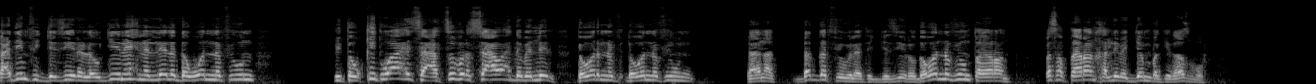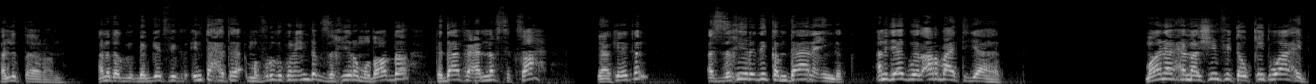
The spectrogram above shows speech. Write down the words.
قاعدين في الجزيرة لو جينا إحنا الليلة دورنا فيهم في توقيت واحد ساعة صفر الساعة واحدة بالليل دورنا دورنا فيهم كانت دقت في ولاية الجزيرة ودورنا فيهم طيران. بس الطيران خليه بالجنب كده اصبر. خلي الطيران. أنا دق- دقيت فيك. أنت حت... المفروض يكون عندك ذخيرة مضادة تدافع عن نفسك صح؟ يا كيكل. الذخيرة دي كم دانة عندك؟ أنا جايك بالأربع اتجاهات. ما أنا إحنا ماشيين في توقيت واحد.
